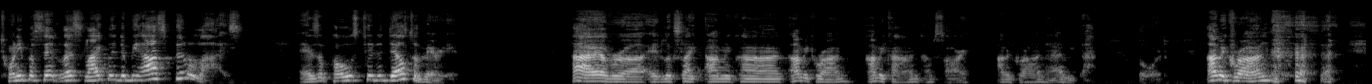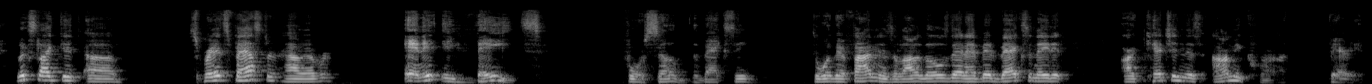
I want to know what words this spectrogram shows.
20% less likely to be hospitalized as opposed to the Delta variant. However, uh, it looks like Omicron, Omicron, Omicron, I'm sorry, Omicron, Lord, Omicron looks like it uh, spreads faster, however, and it evades for some the vaccine. So what they're finding is a lot of those that have been vaccinated are catching this Omicron variant.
